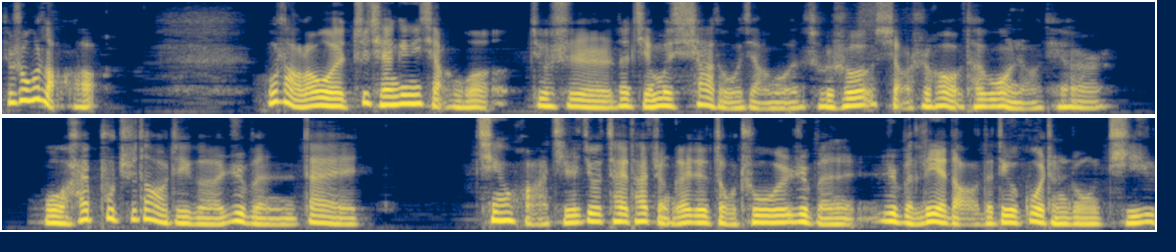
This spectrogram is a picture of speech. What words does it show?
就是我姥姥。我姥姥，我之前跟你讲过，就是在节目下头我讲过，就是说小时候她跟我聊天，我还不知道这个日本在。清华其实就在他整个的走出日本日本列岛的这个过程中，提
